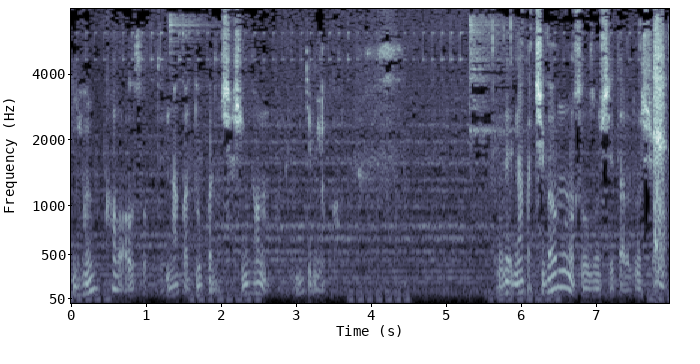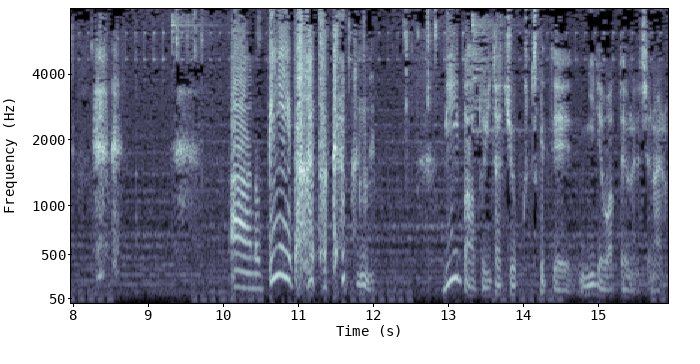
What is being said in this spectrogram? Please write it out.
日本カワウソってなんかどっかに写真があるのかね見てみようか。俺なんか違うもの想像してたらどうしよ あの、ビーバーとか、う。うん。ビーバーとイタチをくっつけて2で割ったようなやつじゃないの？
